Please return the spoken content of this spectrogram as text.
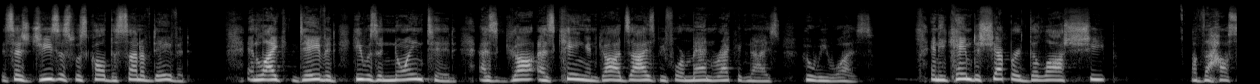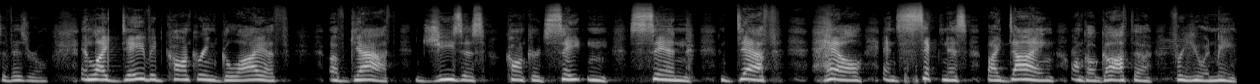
It says Jesus was called the son of David. And like David, he was anointed as, God, as king in God's eyes before men recognized who he was. And he came to shepherd the lost sheep of the house of Israel. And like David conquering Goliath of Gath, Jesus conquered Satan, sin, death, hell, and sickness by dying on Golgotha for you and me.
